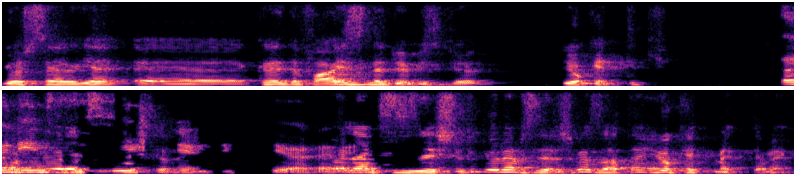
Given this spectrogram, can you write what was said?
gösterge e, kredi faizinde diyor biz diyor yok ettik. Önemsizleştirdik diyor. Evet. Önemsizleştirdik. Önemsizleştirmek zaten yok etmek demek.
